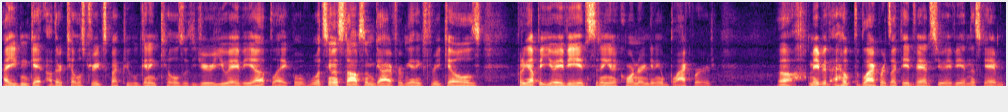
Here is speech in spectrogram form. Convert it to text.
How you can get other kill streaks by people getting kills with your UAV up. Like, well, what's gonna stop some guy from getting three kills, putting up a UAV, and sitting in a corner and getting a Blackbird? Ugh. Maybe I hope the Blackbird's like the advanced UAV in this game.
